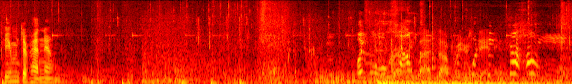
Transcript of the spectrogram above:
พี่มันจะแพนยังเฮ้ยโอ้ โหเ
